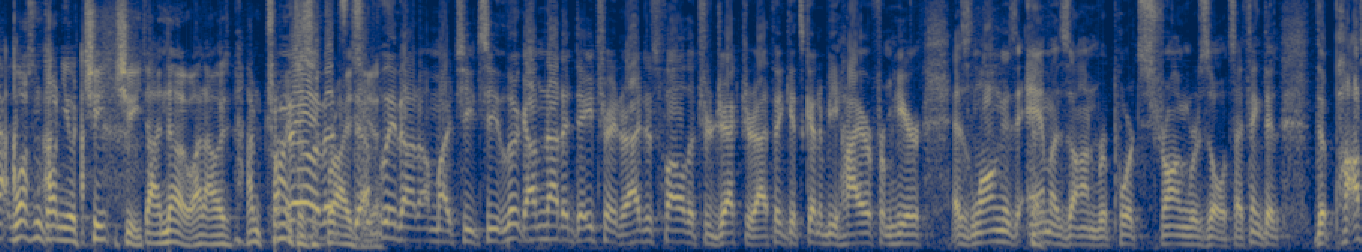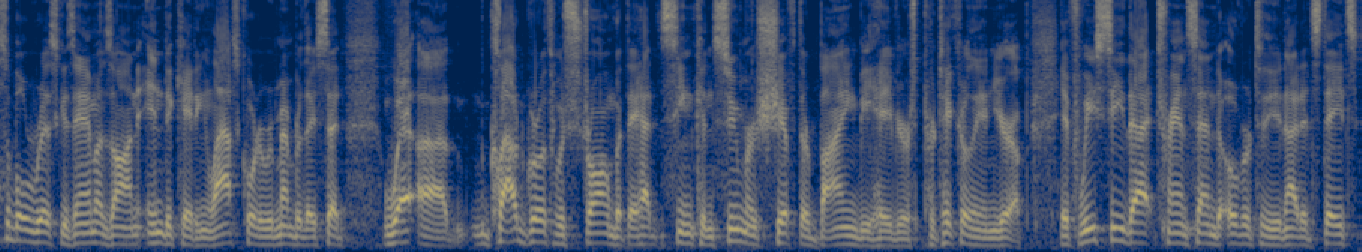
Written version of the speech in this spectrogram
that wasn't on your cheat sheet, I know, and I was, I'm trying no, to surprise you. No, that's definitely not on my cheat sheet. Look, I'm not a day trader. I just follow the trajectory. I think it's going to be higher from here as long as Amazon reports strong results. I think that the possible risk is Amazon indicating last quarter, remember they said uh, cloud growth was strong, but they had seen consumers shift their buying behaviors, particularly in Europe. If we see that transcend over to the United States,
